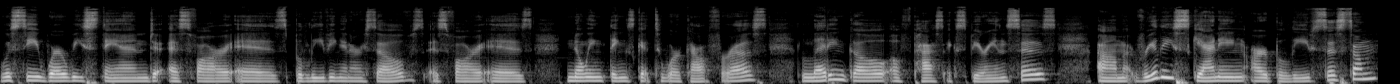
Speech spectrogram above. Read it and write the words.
We'll see where we stand as far as believing in ourselves, as far as knowing things get to work out for us, letting go of past experiences, um, really scanning our belief system.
